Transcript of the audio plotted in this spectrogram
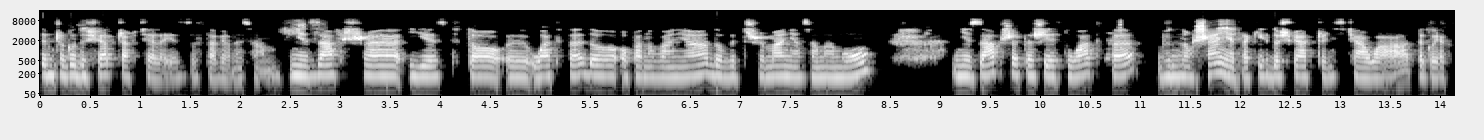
Tym, czego doświadcza w ciele, jest zostawiony sam. Nie zawsze jest to y, łatwe do opanowania, do wytrzymania samemu. Nie zawsze też jest łatwe wnoszenie takich doświadczeń z ciała, tego jak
